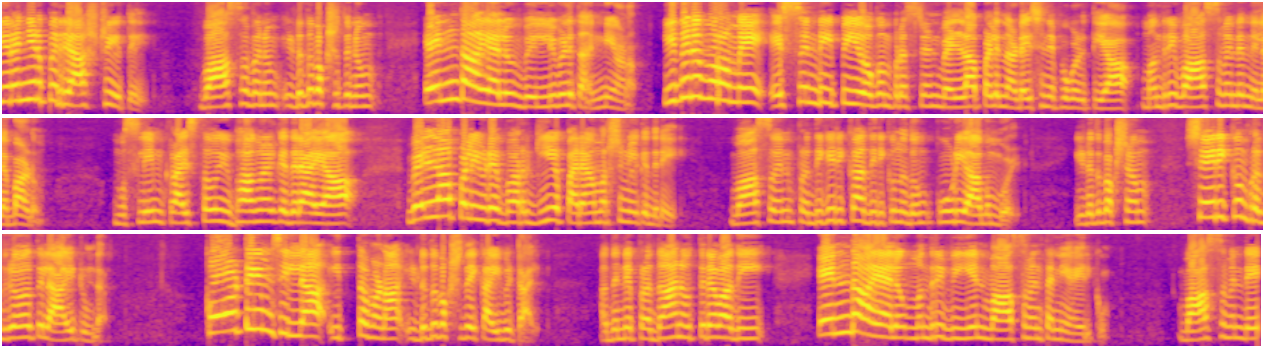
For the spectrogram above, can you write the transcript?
തിരഞ്ഞെടുപ്പ് രാഷ്ട്രീയത്തിൽ വാസവനും ഇടതുപക്ഷത്തിനും എന്തായാലും വെല്ലുവിളി തന്നെയാണ്. ഇതിനു പുറമെ എസ് എൻ ഡി പി യോഗം പ്രസിഡന്റ് വെള്ളാപ്പള്ളി നടേശനെ പുകഴ്ത്തിയ മന്ത്രി വാസവന്റെ നിലപാടും മുസ്ലിം ക്രൈസ്തവ വിഭാഗങ്ങൾക്കെതിരായ വെള്ളാപ്പള്ളിയുടെ വർഗീയ പരാമർശങ്ങൾക്കെതിരെ വാസവൻ പ്രതികരിക്കാതിരിക്കുന്നതും കൂടിയാകുമ്പോൾ ഇടതുപക്ഷം ശരിക്കും പ്രതിരോധത്തിലായിട്ടുണ്ട്. കോട്ടയം ജില്ല ഇത്തവണ ഇടതുപക്ഷത്തെ കൈവിട്ടാൽ അതിന്റെ പ്രധാന ഉത്തരവാദി എന്തായാലും മന്ത്രി വി. എൻ. വാസവൻ തന്നെയായിരിക്കും. വാസവന്റെ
